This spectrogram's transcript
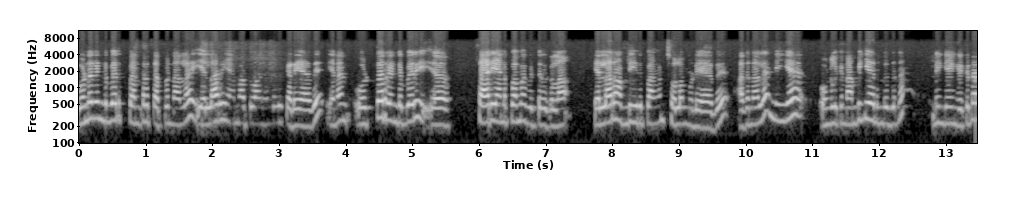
ஒன்று ரெண்டு பேர் பண்ற தப்புனால எல்லாரும் ஏமாத்துவாங்கன்றது கிடையாது. ஏன்னா ஒருத்தர் ரெண்டு பேர் சாரி அனுப்பாம விட்டுருக்கலாம். எல்லாரும் அப்படி இருப்பாங்கன்னு சொல்ல முடியாது. அதனால நீங்க உங்களுக்கு நம்பிக்கை இருந்ததுன்னா நீங்க எங்ககிட்ட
